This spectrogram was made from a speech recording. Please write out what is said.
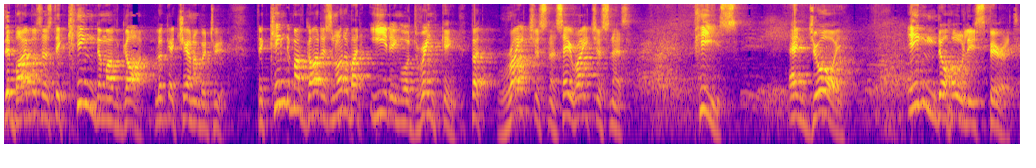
The Bible says, the kingdom of God. Look at chair number two. The kingdom of God is not about eating or drinking, but righteousness. Say righteousness, righteousness. Peace, and joy, in the Holy Spirit.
